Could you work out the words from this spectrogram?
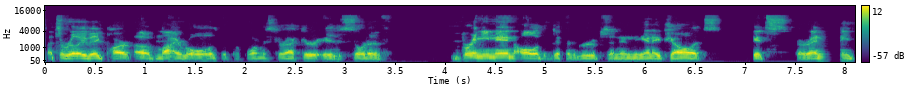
that's a really big part of my role as the performance director is sort of bringing in all of the different groups. And in the NHL, it's it's or any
